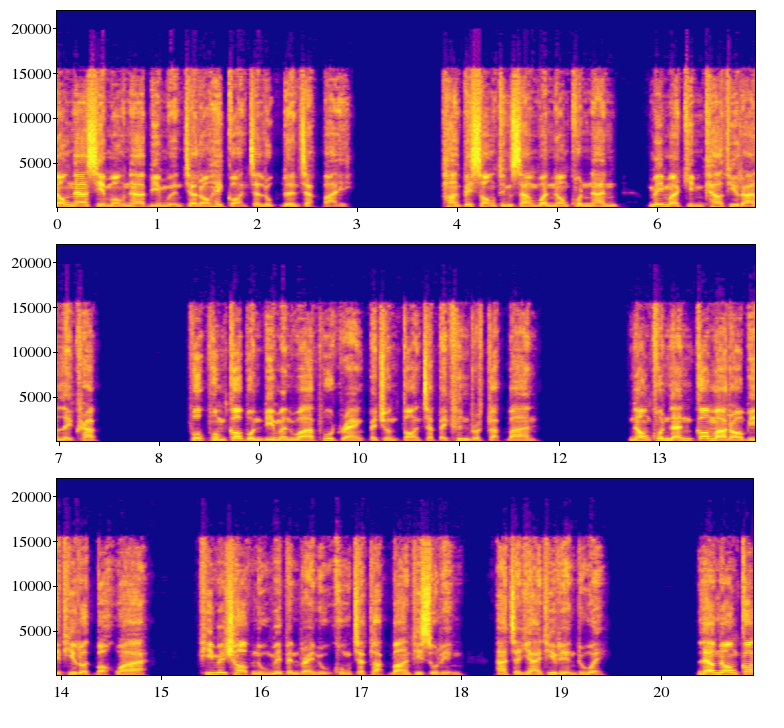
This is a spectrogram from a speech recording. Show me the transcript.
น้องหน้าเสียมองหน้าเบียร์เหมือนจะร้องให้ก่อนจะลุกเดินจากไป ผ่านไปสองถึงสามวันน้องคนนั้น ไม่มากินข้าวที่ร้านเลยครับ พวกผมก็บ่นเบีมันว่าพูดแรงไปจนตอนจะไปขึ้นรถกลับบ้าน น้องคนนั้นก็มารอเบียที่รถบอกว่า พี่ไม่ชอบหนูไม่เป็นไรหนูคงจะกลับบ้านที่สุรินทร์อาจจะย้ายที่เรียนด้วย แล้วน้องก็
